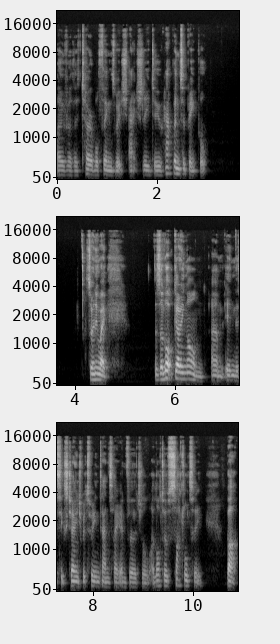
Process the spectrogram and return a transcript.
over the terrible things which actually do happen to people. So anyway, there's a lot going on um, in this exchange between Dante and Virgil, a lot of subtlety, but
